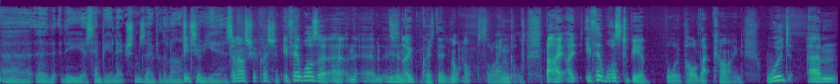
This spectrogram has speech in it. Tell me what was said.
uh, the, the, assembly elections over the last Peter, two years. Can I ask you a question? If there was a, a um, this is an open question, not not sort of angled, but I, I, if there was to be a border poll of that kind, would um,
